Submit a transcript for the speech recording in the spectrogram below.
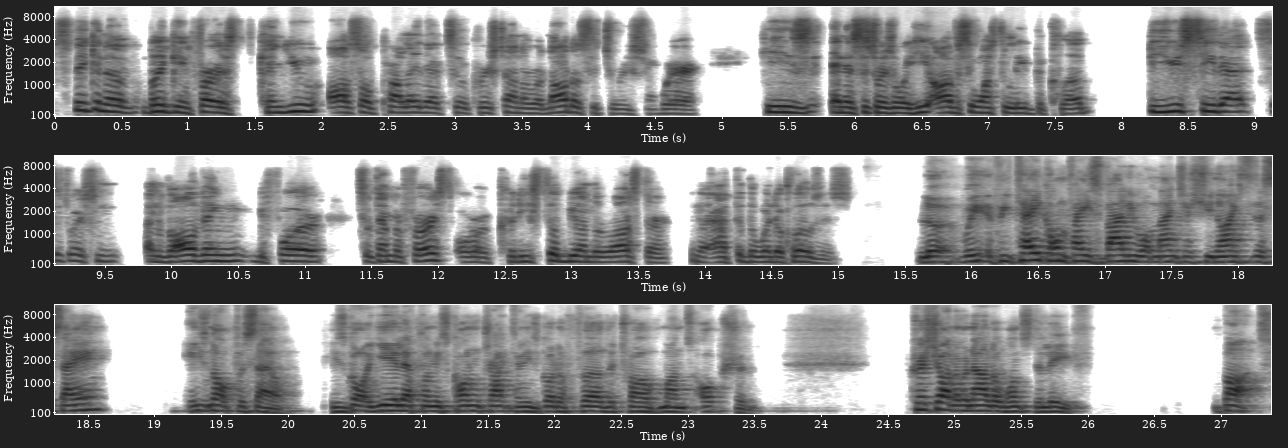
Speaking of blinking first, can you also parlay that to a Cristiano Ronaldo situation where he's in a situation where he obviously wants to leave the club? Do you see that situation evolving before September 1st, or could he still be on the roster you know, after the window closes? Look, we, if we take on face value what Manchester United are saying, he's not for sale. He's got a year left on his contract and he's got a further 12 months option. Cristiano Ronaldo wants to leave. But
